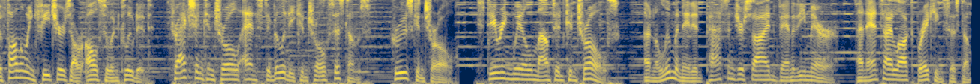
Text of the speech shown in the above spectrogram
The following features are also included. Traction control and stability control systems, cruise control, steering wheel mounted controls, an illuminated passenger side vanity mirror, an anti-lock braking system,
